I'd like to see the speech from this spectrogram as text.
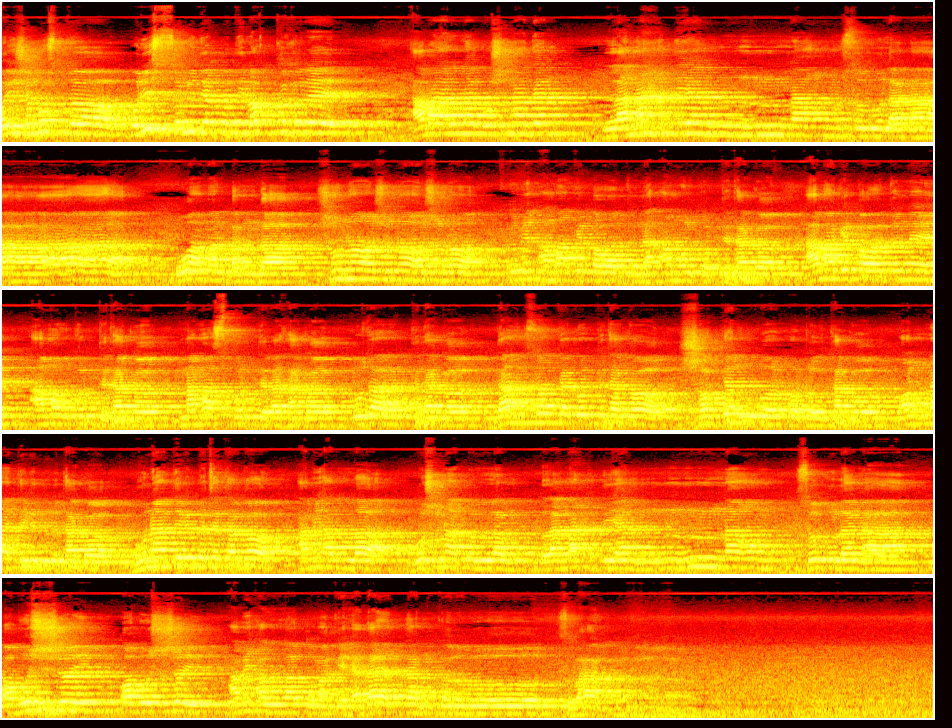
ওই সমস্ত পরিশ্রমীদের প্রতি লক্ষ্য করে আমার আল্লাহ ঘোষণা দেন সুবুলানা। ও আমার বান্দা, শোনো শোনো শোনো, তুমি আমাকে পাওয়ার জন্য আমল করতে থাকো, আমাকে পাওয়ার জন্য আমল করতে থাকো, নামাজ পড়তে থাকো, রোজা রাখতে থাকো, দান সৎকার করতে থাকো সত্যের উপর অটল থাকো অন্যায় থেকে দূরে থাকো গুণা থেকে আমি আল্লাহ ঘোষণা করলাম অবশ্যই অবশ্যই আমি আল্লাহ তোমাকে হেদায়েত দান করব। সুবহান।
